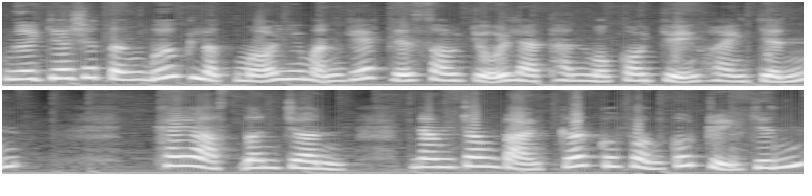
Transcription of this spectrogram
người chơi sẽ từng bước lật mở những mảnh ghép để sâu chuỗi là thành một câu chuyện hoàn chỉnh. Chaos Dungeon nằm trong đoạn kết của phần cốt truyện chính,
